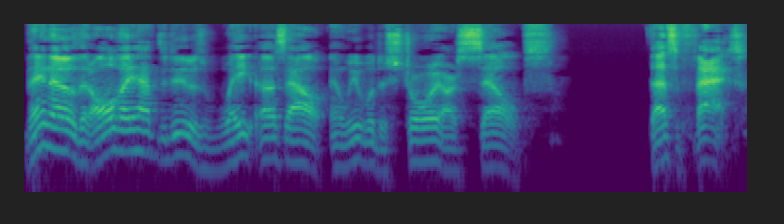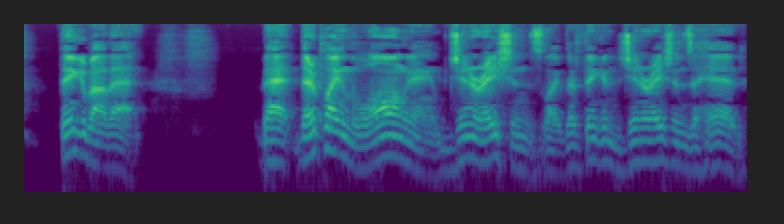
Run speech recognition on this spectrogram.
They know that all they have to do is wait us out and we will destroy ourselves. That's a fact. Think about that that they're playing the long game, generations, like they're thinking generations ahead.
